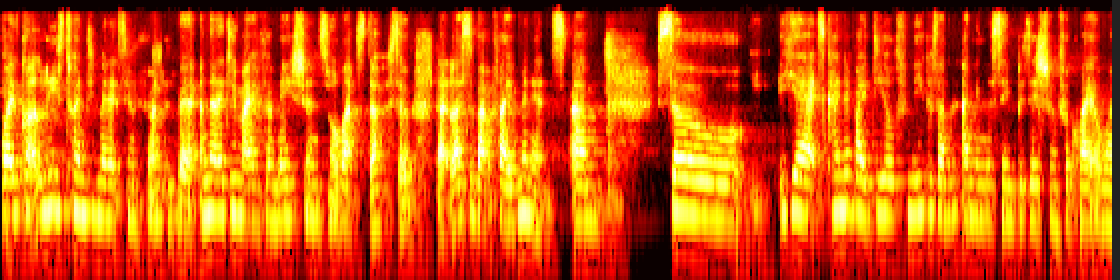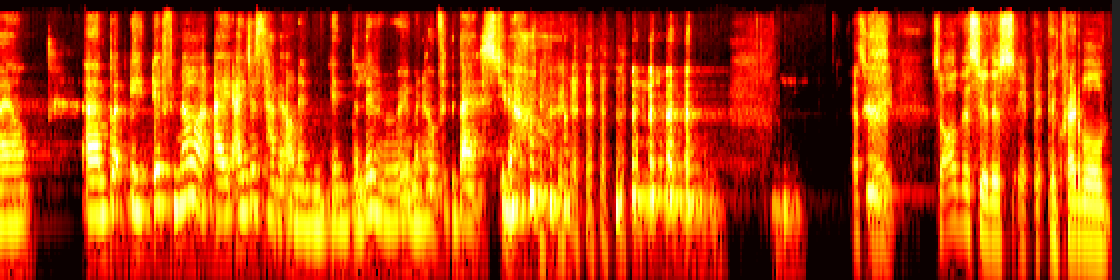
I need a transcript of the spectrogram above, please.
So I've got at least 20 minutes in front of it, and then I do my affirmations and all that stuff. So that lasts about five minutes. Um, so yeah, it's kind of ideal for me because I'm I'm in the same position for quite a while. Um, but if not, I, I just have it on in, in the living room and hope for the best, you know. That's great. So all this here, this incredible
